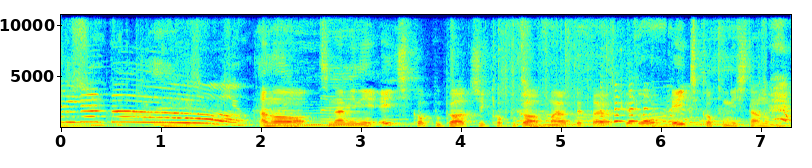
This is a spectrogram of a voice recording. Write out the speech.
ありがとう。あのちなみに H コップか G コップか迷ってたけど H コップにしたの？ね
